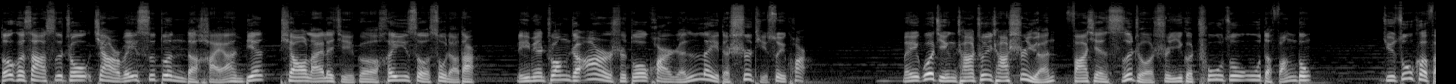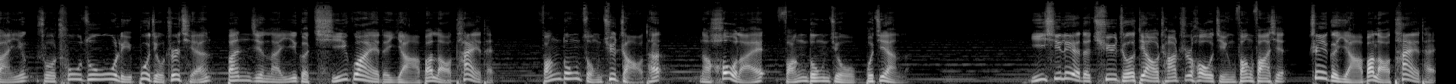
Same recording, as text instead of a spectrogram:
德克萨斯州加尔维斯顿的海岸边飘来了几个黑色塑料袋，里面装着二十多块人类的尸体碎块。美国警察追查尸源，发现死者是一个出租屋的房东。据租客反映说，出租屋里不久之前搬进来一个奇怪的哑巴老太太，房东总去找她，那后来房东就不见了。一系列的曲折调查之后，警方发现。这个哑巴老太太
